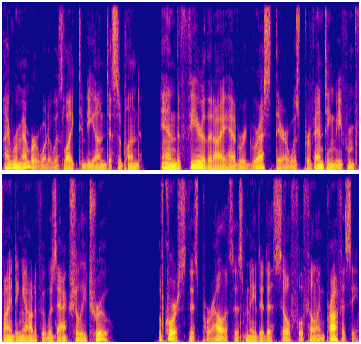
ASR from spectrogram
I remember what it was like to be undisciplined, and the fear that I had regressed there was preventing me from finding out if it was actually true. Of course, this paralysis made it a self fulfilling prophecy.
